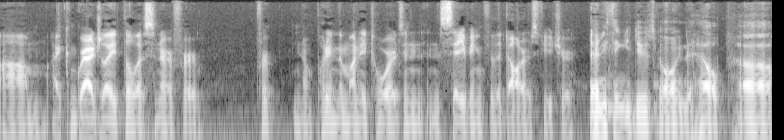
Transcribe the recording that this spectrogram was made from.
Um, I congratulate the listener for for you know putting the money towards and, and saving for the daughter's future. Anything you do is going to help. Uh,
